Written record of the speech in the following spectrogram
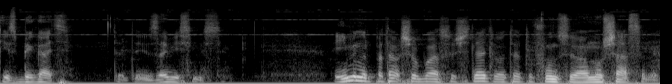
избегать этой зависимости. Именно потому, чтобы осуществлять вот эту функцию анушасаны,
